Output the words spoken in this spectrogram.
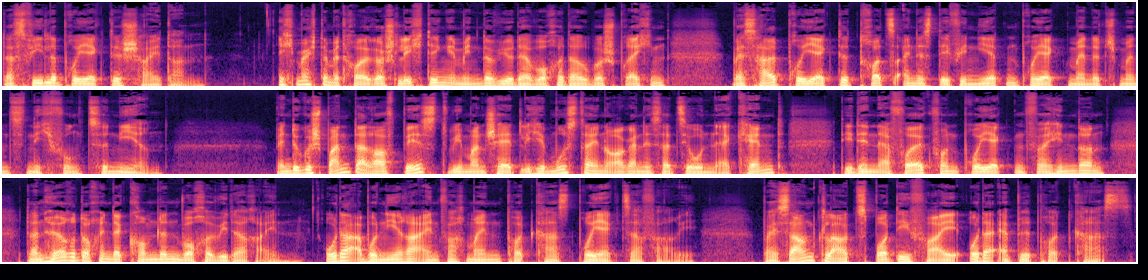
dass viele Projekte scheitern. Ich möchte mit Holger Schlichting im Interview der Woche darüber sprechen, weshalb Projekte trotz eines definierten Projektmanagements nicht funktionieren. Wenn du gespannt darauf bist, wie man schädliche Muster in Organisationen erkennt, die den Erfolg von Projekten verhindern, dann höre doch in der kommenden Woche wieder rein. Oder abonniere einfach meinen Podcast Projekt Safari bei SoundCloud, Spotify oder Apple Podcasts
